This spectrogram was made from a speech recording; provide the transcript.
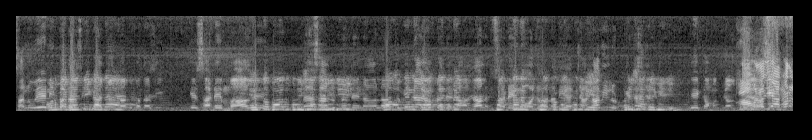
ਸਾਨੂੰ ਇਹ ਨਹੀਂ ਪਤਾ ਸੀ ਜਨਤਾ ਨੂੰ ਪਤਾ ਸੀ ਕਿ ਸਾਡੇ ਮਾਲ ਦੇ ਇਸ ਤੋਂ ਬਾਅਦ ਮਨੀਸ਼ਾ ਪੈਸਾ ਦੇਵੀ ਲੁੱਟਣ ਜੀ, ਦੇ ਨਾਲ ਉਹ ਨਾਲ ਅੱਗੇ ਜ਼ਮੀਨਾਂ ਲੁੱਟਣ ਦੇ ਨਾਲ ਨਾਲ। ਸਾਡੇ ਨੌਜਵਾਨਾਂ ਦੀਆਂ ਜਾਨਾਂ ਵੀ ਲੁੱਟ ਕੇ ਲੈ। ਜਾਣਗੇ ਇਹ ਕੰਮ ਗਲਤ ਆਮਲਾ ਜੀ? ਆਖਰ-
